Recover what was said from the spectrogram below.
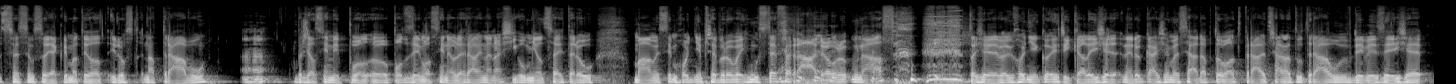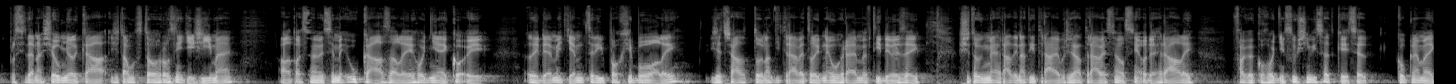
jsme se museli aklimatizovat i dost na trávu, Aha. Protože vlastně my po, podzim vlastně neodehráli na naší umělce, kterou má, myslím, hodně přeborových mustev rádo u nás. Takže hodně jako i říkali, že nedokážeme se adaptovat právě třeba na tu trávu v divizi, že prostě ta naše umělka, že tam z toho hrozně těžíme. Ale pak jsme, myslím, i ukázali hodně jako i lidem, i těm, kteří pochybovali, že třeba to na té trávě tolik neuhrajeme v té divizi, že to umíme hrát i na té trávě, protože na trávě jsme vlastně odehráli fakt jako hodně slušný výsledky. Když se koukneme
